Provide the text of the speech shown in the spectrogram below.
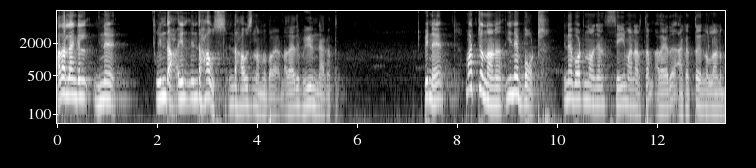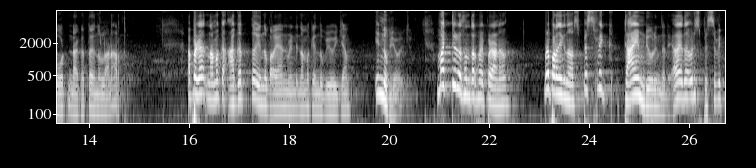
അതല്ലെങ്കിൽ ഇന്നേ in the in the house in the house എന്ന് നമ്മൾ പറയാറുണ്ട്. അതായത് വീടിന്റെ അകത്ത്. പിന്നെ മറ്റൊന്നാണ് in a boat a boat എന്ന് പറഞ്ഞാൽ സെയിം ആണ് അർത്ഥം. അതായത് അകത്ത് എന്നുള്ളതാണ് ബോട്ടിന്റെ അകത്ത് എന്നുള്ളതാണ് അർത്ഥം. അപ്പോൾ നമുക്ക് അകത്ത് എന്ന് പറയാൻ വേണ്ടി നമുക്ക് എന്ത് ഉപയോഗിക്കാം? ഇന്നുപയോഗിക്കാം മറ്റൊരു സന്ദർഭം എപ്പോഴാണ്? ഇവിടെ പറഞ്ഞിരിക്കുന്നത് specific time during the day അതായത് ഒരു സ്പെസിഫിക്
